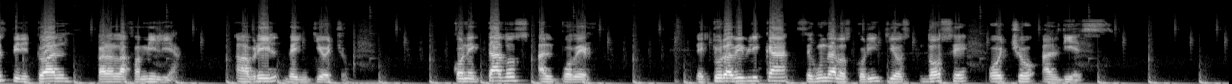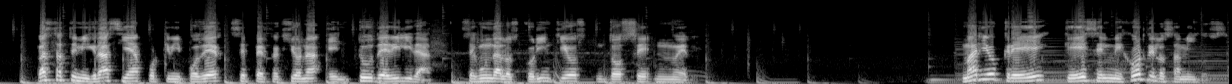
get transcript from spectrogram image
espiritual para la familia. Abril 28. Conectados al poder. Lectura bíblica, segunda a los Corintios 12, 8 al 10. Bástate mi gracia, porque mi poder se perfecciona en tu debilidad. Segunda a los Corintios 12, 9. Mario cree que es el mejor de los amigos.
